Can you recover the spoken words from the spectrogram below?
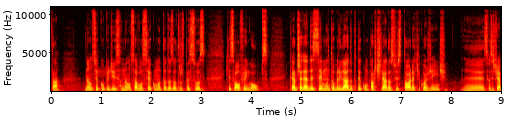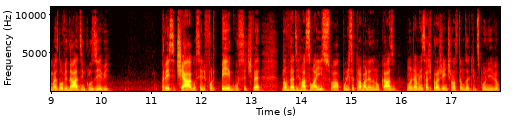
tá? Não se culpe disso, não só você, como todas as outras pessoas que sofrem golpes. Quero te agradecer, muito obrigado por ter compartilhado a sua história aqui com a gente. É, se você tiver mais novidades, inclusive, para esse Tiago, se ele for pego, se tiver novidades em relação a isso, a polícia trabalhando no caso, mande uma mensagem para a gente, nós estamos aqui disponível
